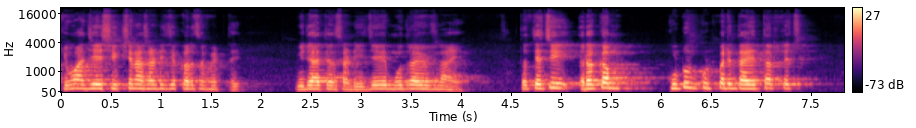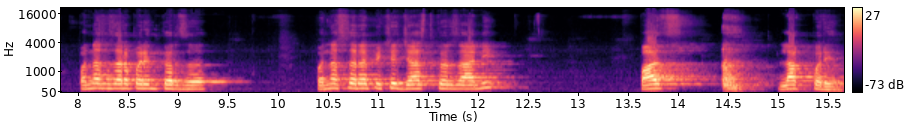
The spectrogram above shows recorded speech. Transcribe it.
किंवा जे शिक्षणासाठी जे कर्ज भेटते विद्यार्थ्यांसाठी जे मुद्रा योजना आहे तर त्याची रक्कम कुठून कुठपर्यंत आहे? तर त्याची पन्नास हजारापर्यंत कर्ज पन्नास हजारापेक्षा जास्त कर्ज आणि पाच लाखपर्यंत.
